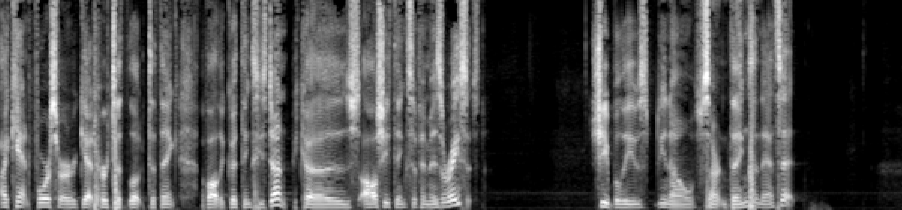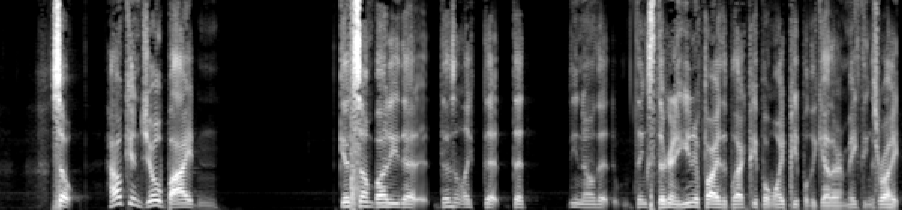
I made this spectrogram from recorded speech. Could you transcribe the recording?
I can't force her or get her to look to think of all the good things he's done because all she thinks of him is a racist. She believes, you know, certain things and that's it. So, how can Joe Biden get somebody that doesn't like that that you know that thinks they're going to unify the black people and white people together and make things right?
